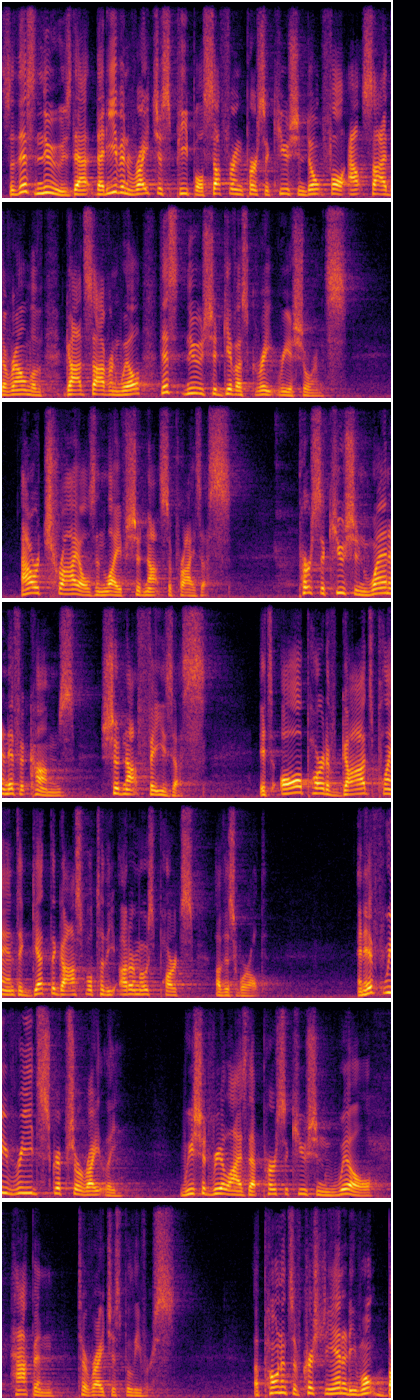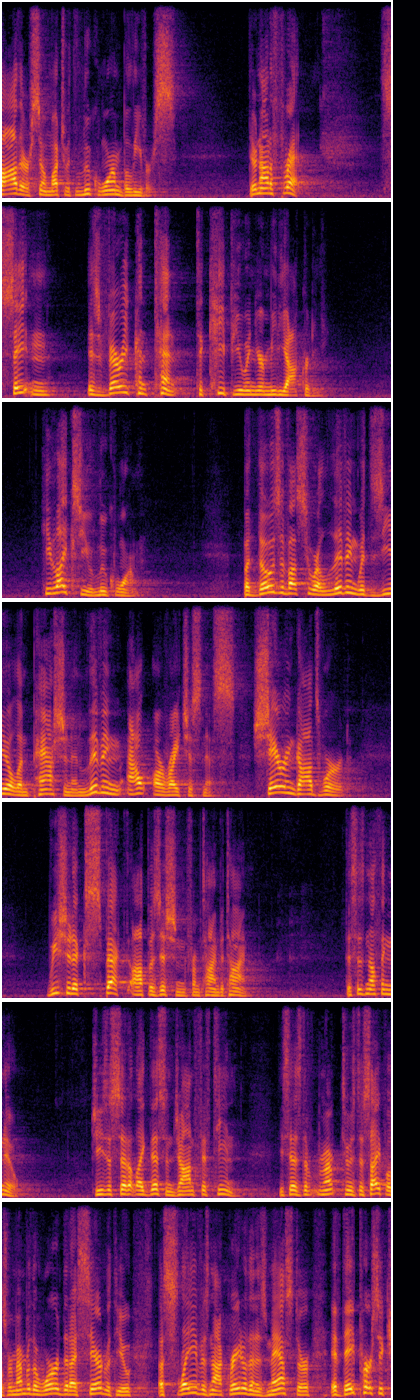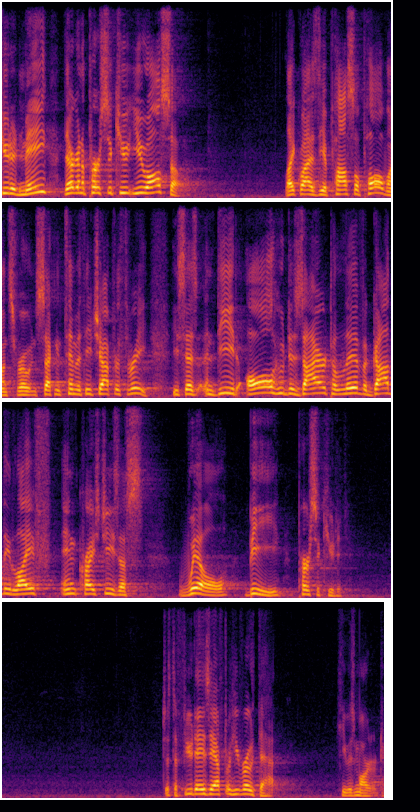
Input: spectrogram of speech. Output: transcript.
So, this news that, that even righteous people suffering persecution don't fall outside the realm of God's sovereign will, this news should give us great reassurance. Our trials in life should not surprise us. Persecution, when and if it comes, should not faze us. It's all part of God's plan to get the gospel to the uttermost parts of this world. And if we read Scripture rightly, we should realize that persecution will happen to righteous believers. Opponents of Christianity won't bother so much with lukewarm believers, they're not a threat. Satan is very content to keep you in your mediocrity. He likes you lukewarm. But those of us who are living with zeal and passion and living out our righteousness, sharing God's word, we should expect opposition from time to time. This is nothing new. Jesus said it like this in John 15. He says to his disciples, Remember the word that I shared with you. A slave is not greater than his master. If they persecuted me, they're going to persecute you also. Likewise, the Apostle Paul once wrote in 2 Timothy chapter 3. He says, Indeed, all who desire to live a godly life in Christ Jesus will be persecuted. Just a few days after he wrote that, he was martyred.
